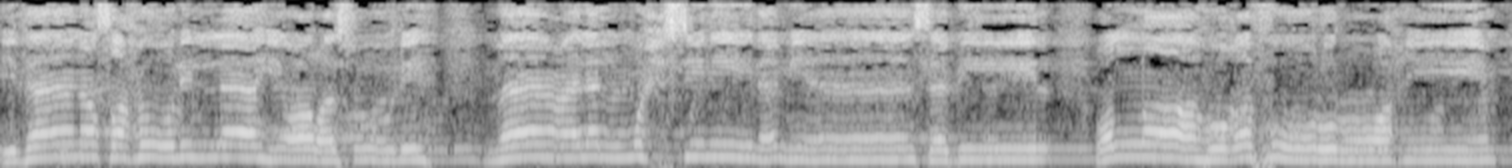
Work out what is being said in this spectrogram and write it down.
إذا نصحوا لله ورسوله ما على المحسنين من سبيل والله غفور رحيم.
